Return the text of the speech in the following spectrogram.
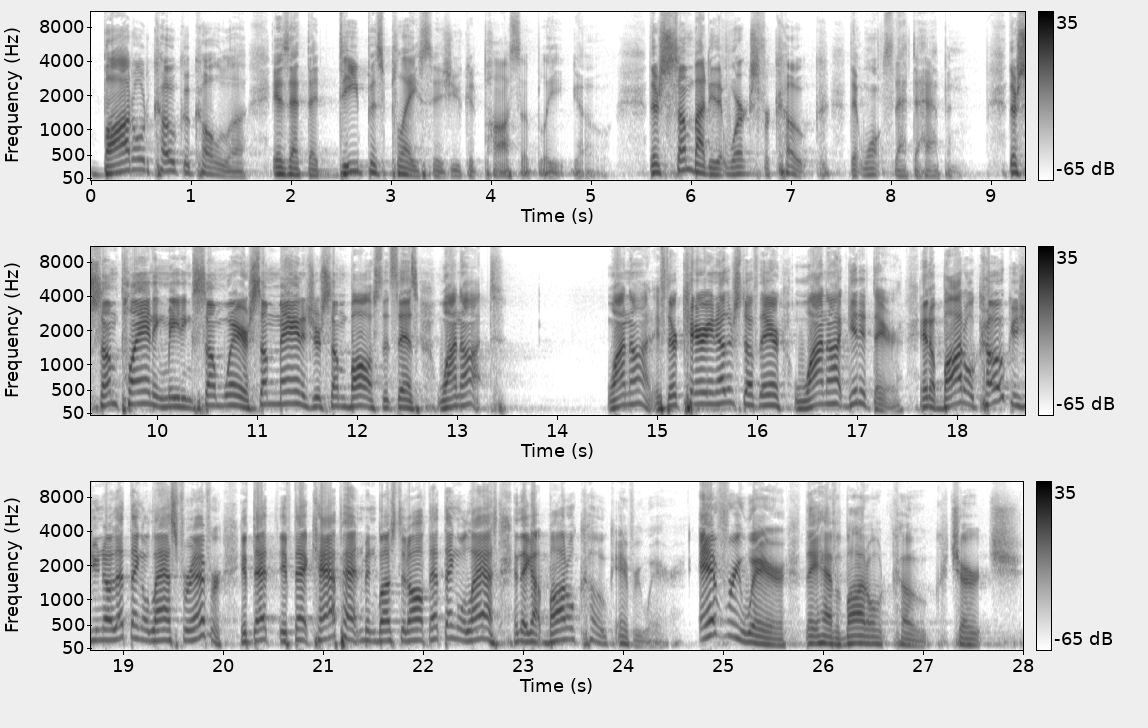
Bottled Coca Cola is at the deepest places you could possibly go. There's somebody that works for Coke that wants that to happen. There's some planning meeting somewhere, some manager, some boss that says, why not? Why not? If they're carrying other stuff there, why not get it there? And a bottle of Coke, as you know, that thing will last forever. If that, if that cap hadn't been busted off, that thing will last. And they got bottled Coke everywhere. Everywhere they have a bottled Coke, church.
